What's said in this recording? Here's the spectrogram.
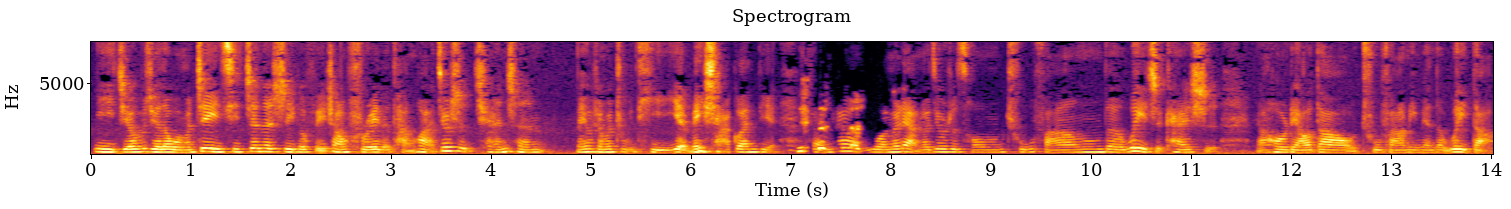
你觉不觉得我们这一期真的是一个非常 free 的谈话，就是全程。没有什么主题，也没啥观点，反正我们两个就是从厨房的位置开始，然后聊到厨房里面的味道，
